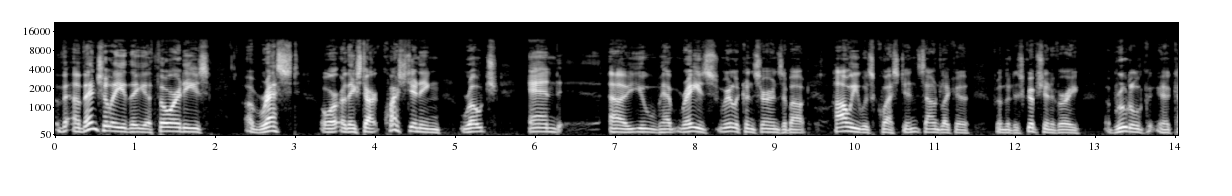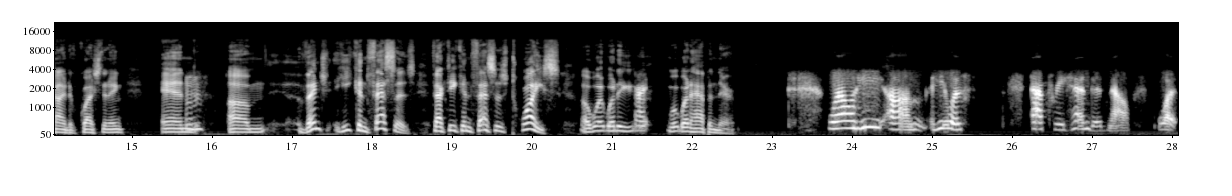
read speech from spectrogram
eventually, the authorities arrest or, or, they start questioning Roach, and uh, you have raised real concerns about how he was questioned. Sounds like a from the description a very a brutal uh, kind of questioning, and mm-hmm. um, eventually he confesses. In fact, he confesses twice. Uh, what what, he, right. what what happened there? Well, he um, he was apprehended. Now, what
